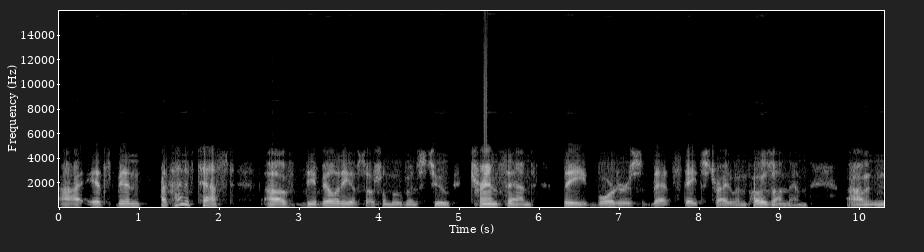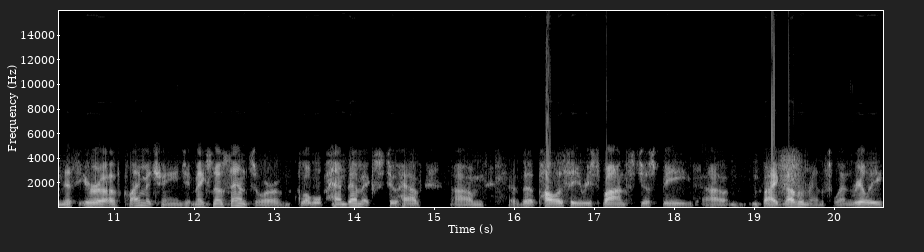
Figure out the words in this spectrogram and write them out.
Uh, it's been a kind of test of the ability of social movements to transcend the borders that states try to impose on them. Um, in this era of climate change, it makes no sense, or global pandemics, to have um, the policy response just be uh, by governments when really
